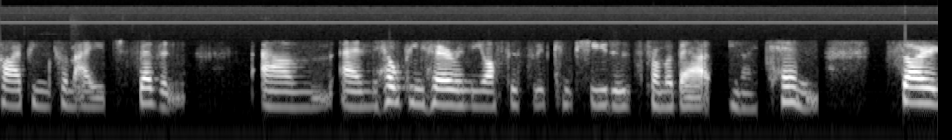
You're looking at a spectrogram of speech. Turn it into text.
typing from age seven. Um, and helping her in the office with computers from about you know ten. So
